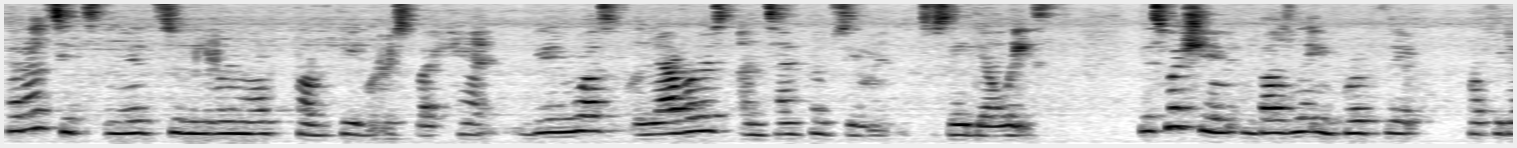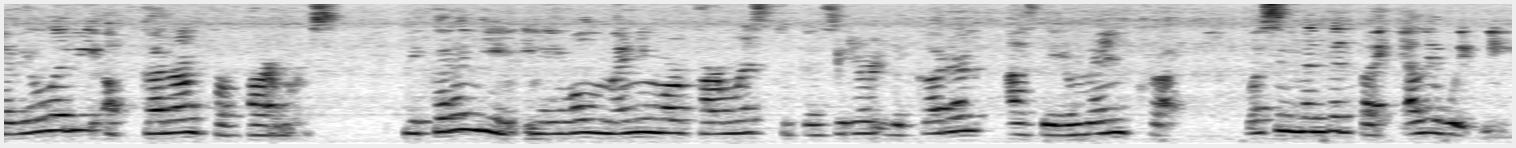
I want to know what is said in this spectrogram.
Cotton seeds needed to be removed from fibers by hand. This was laborious and time-consuming, to say the least. This machine vastly improved the profitability of cotton for farmers. The cotton gin enabled many more farmers to consider the cotton as their main crop. Was invented by Eli Whitney.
